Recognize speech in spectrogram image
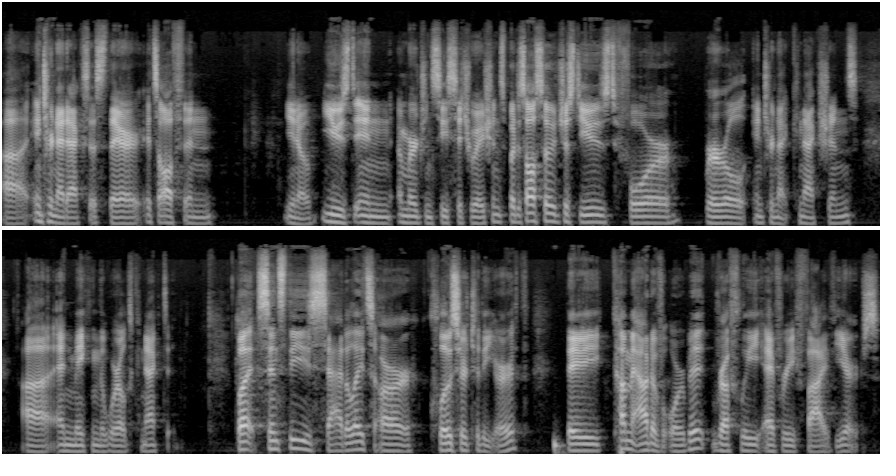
uh, internet access there. It's often, you know, used in emergency situations, but it's also just used for rural internet connections uh, and making the world connected. But since these satellites are closer to the Earth, they come out of orbit roughly every five years.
